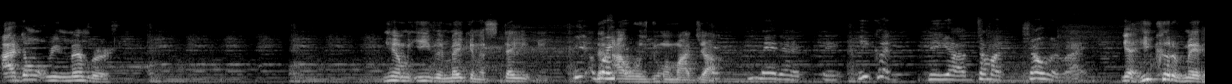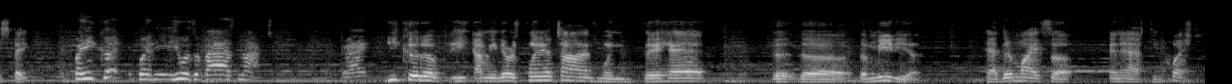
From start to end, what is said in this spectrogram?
I don't remember him even making a statement He, that he- I was doing my job. he made a, he couldn't the uh talking about Chauvin, right? Yeah, he could have made a statement. But he could but he, he was advised not to, right? He could have. He, I mean, there was plenty of times when they had the the the media had their mics up and asking questions.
